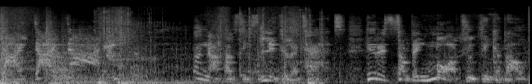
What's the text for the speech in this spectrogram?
Die, die, die! Enough of these little attacks. Here is something more to think about.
